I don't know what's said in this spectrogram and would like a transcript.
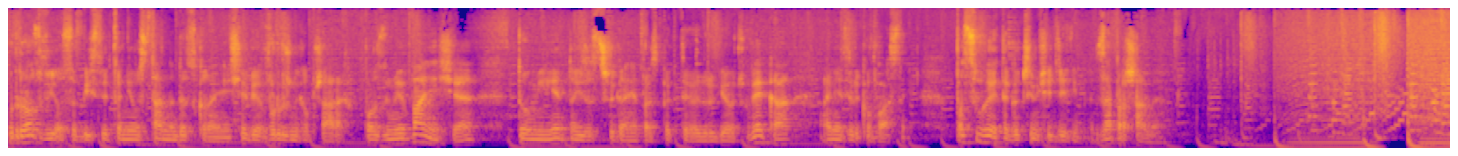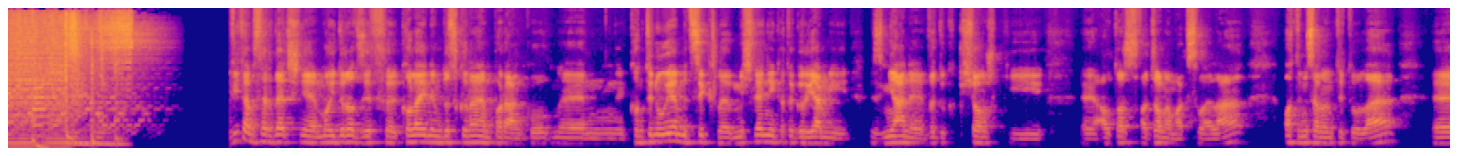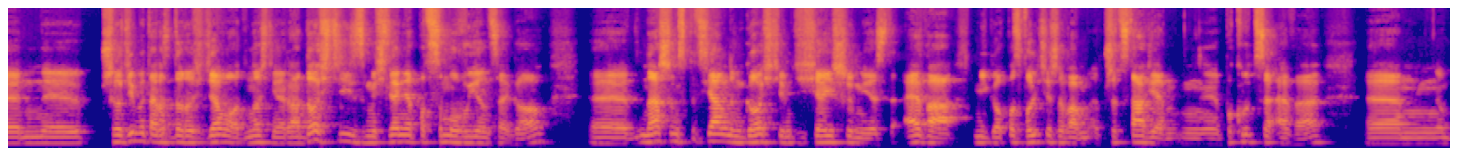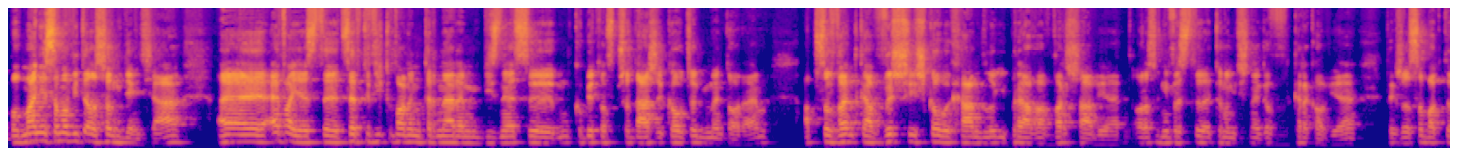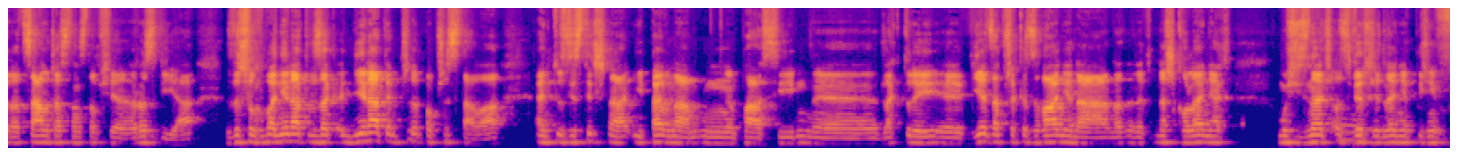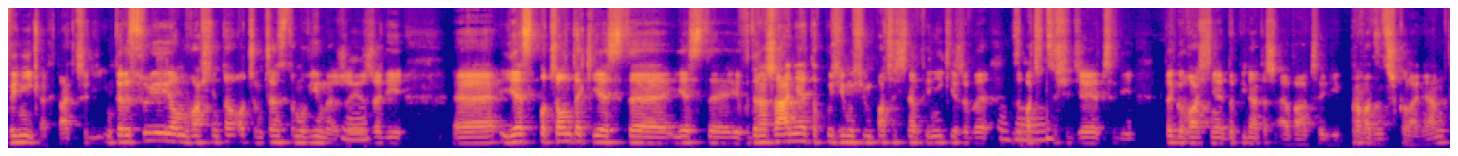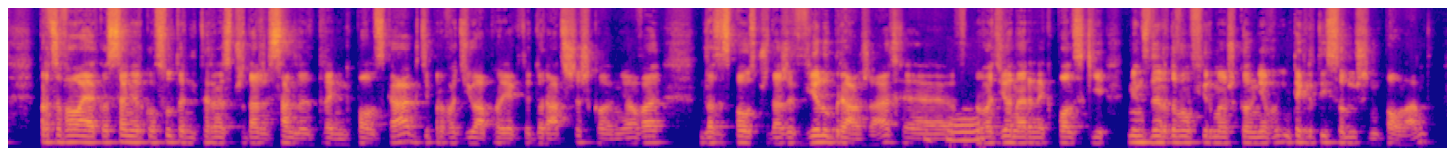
Rozwój osobisty to nieustanne doskonalenie siebie w różnych obszarach. Porozumiewanie się to umiejętność dostrzegania perspektywy drugiego człowieka, a nie tylko własnej. Posłuchaj tego, czym się dzielimy. Zapraszamy. Witam serdecznie, moi drodzy, w kolejnym doskonałym poranku. Kontynuujemy cykl Myślenie kategoriami zmiany według książki e, autorstwa Johna Maxwella o tym samym tytule. Y, przechodzimy teraz do rozdziału odnośnie radości z myślenia podsumowującego. Y, naszym specjalnym gościem dzisiejszym jest Ewa Migo. Pozwolicie, że Wam przedstawię pokrótce Ewę, bo ma niesamowite osiągnięcia. E, Ewa jest certyfikowanym trenerem biznesu, kobietą sprzedaży, coachem i mentorem absolwentka Wyższej Szkoły Handlu i Prawa w Warszawie oraz Uniwersytetu Ekonomicznego w Krakowie. Także osoba, która cały czas non stop się rozwija. Zresztą chyba nie na tym, nie na tym poprzestała. Entuzjastyczna i pełna mm, pasji, e, dla której e, wiedza, przekazywanie na, na, na szkoleniach musi znać odzwierciedlenie później w wynikach, tak? Czyli interesuje ją właśnie to, o czym często mówimy, że mhm. jeżeli jest początek, jest, e, jest e, wdrażanie, to później musimy patrzeć na wyniki, żeby mhm. zobaczyć, co się dzieje, czyli tego właśnie dopina też Ewa, czyli prowadząc szkolenia. Pracowała jako senior konsultant i trener sprzedaży w Sandler Training Polska, gdzie prowadziła projekty doradcze, szkoleniowe dla zespołu sprzedaży w wielu branżach. Mhm. Wprowadziła na rynek polski międzynarodową firmę szkoleniową Integrity Solution Poland E,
